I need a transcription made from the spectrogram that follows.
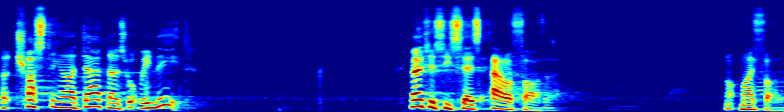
but trusting our dad knows what we need. Notice he says, Our Father, not my Father,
